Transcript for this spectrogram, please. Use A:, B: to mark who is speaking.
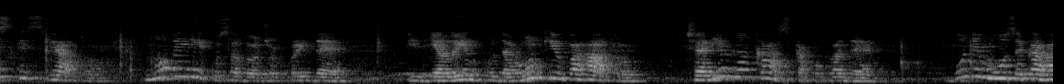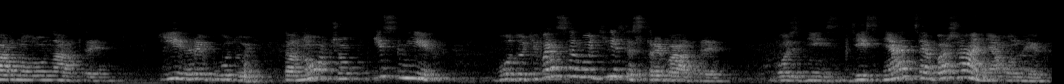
A: свято. Новий рік у садочок прийде, під ялинку дарунків багато, чарівна казка покладе. Буде музика гарно лунати, ігри будуть, таночок і сміх. Будуть весело діти стрибати, бо здійс- здійсняться бажання у них.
